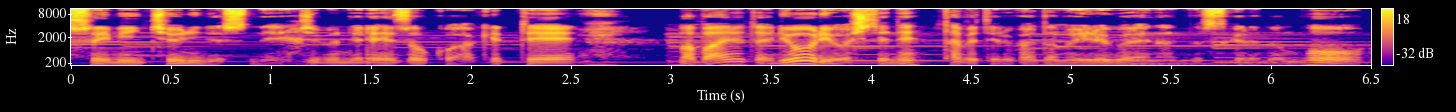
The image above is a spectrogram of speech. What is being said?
睡眠中にですね、自分で冷蔵庫を開けて、まあ場合によっては料理をしてね、食べてる方もいるぐらいなんですけれども、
